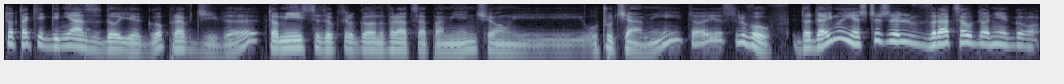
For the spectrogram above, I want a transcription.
to takie gniazdo jego prawdziwe, to miejsce, do którego on wraca pamięcią i uczuciami, to jest Lwów. Dodajmy jeszcze, że wracał do niego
